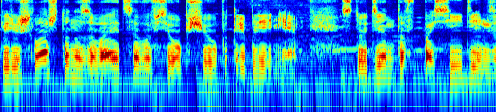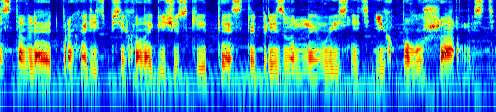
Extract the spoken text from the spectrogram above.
перешла, что называется, во всеобщее употребление. Студентов по сей день заставляют проходить психологические тесты, призванные выяснить их полушарность.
